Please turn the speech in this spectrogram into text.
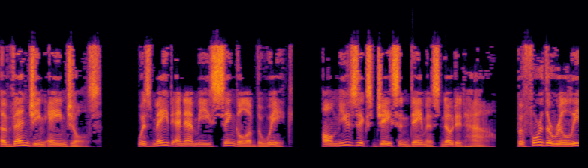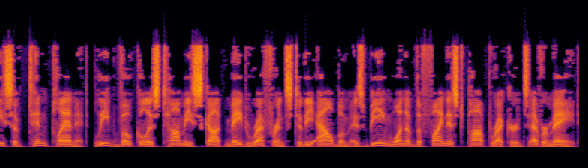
"'Avenging Angels' was made NME's Single of the Week. AllMusic's Jason Damas noted how, "...before the release of Tin Planet, lead vocalist Tommy Scott made reference to the album as being one of the finest pop records ever made."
